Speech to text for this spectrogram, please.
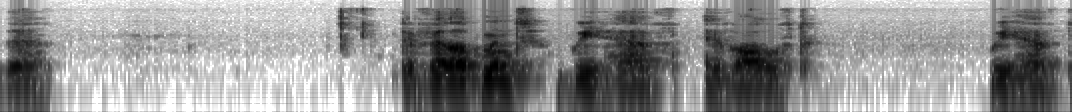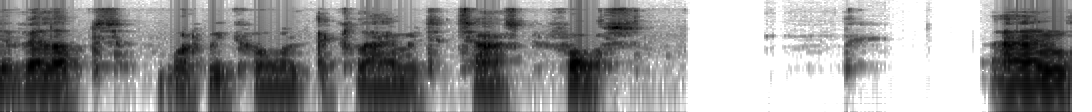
the development, we have evolved. We have developed what we call a climate task force. And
